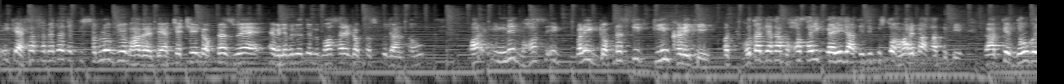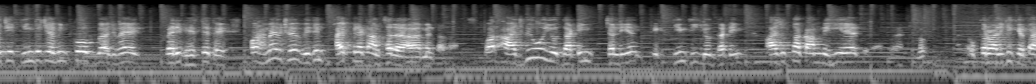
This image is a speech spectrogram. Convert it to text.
एक ऐसा समय था जबकि सब लोग जो भाग रहे थे। अच्छे अच्छे डॉक्टर्स जो है अवेलेबल होते मैं बहुत सारे डॉक्टर्स को जानता हूँ। और इनने बहुत एक बड़ी डॉक्टर्स की टीम खड़ी की और होता क्या था बहुत सारी क्वेरीज आती थी कुछ तो हमारे पास आती थी। रात के दो बजे तीन बजे हम इनको जो है क्वेरी भेजते थे और हमें जो विद इन फाइव मिनट आंसर मिलता था। और आज भी वो योद्धा टीम चल रही है, एक टीम थी योद्धा टीम आज उतना काम नहीं है, ऊपर वाली की कृपा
